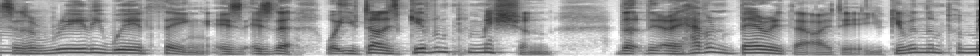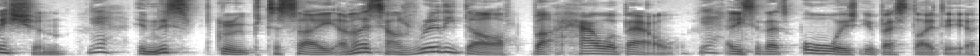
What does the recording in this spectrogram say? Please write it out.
So it's a mm. really weird thing is, is that what you've done is given permission that they haven't buried that idea. You've given them permission Yeah. in this group to say, I know this sounds really daft, but how about? Yeah. And he said that's always your best idea.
